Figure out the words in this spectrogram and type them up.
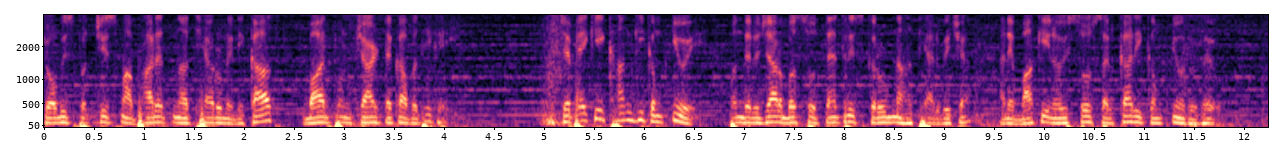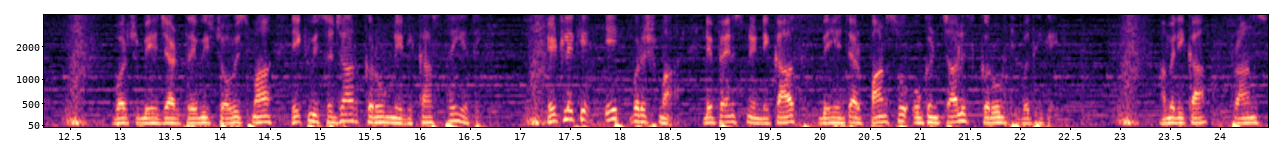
ચોવીસ પચીસમાં ભારતના હથિયારોની નિકાસ બાર પોઈન્ટ ચાર ટકા વધી ગઈ. જે પૈકી ખાનગી કંપનીઓએ પંદર હજાર બસો તેત્રીસ કરોડના હથિયાર વેચ્યા અને બાકીનો હિસ્સો સરકારી કંપનીઓનો રહ્યો. વર્ષ બે હજાર ત્રેવીસ ચોવીસમાં એકવીસ હજાર કરોડની નિકાસ થઈ હતી. એટલે કે એક વર્ષમાં ડિફેન્સની નિકાસ બે હજાર પાંચસો ઓગણચાલીસ કરોડથી વધી ગઈ. અમેરિકા, ફ્રાન્સ,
